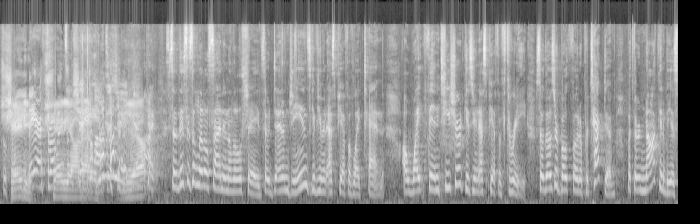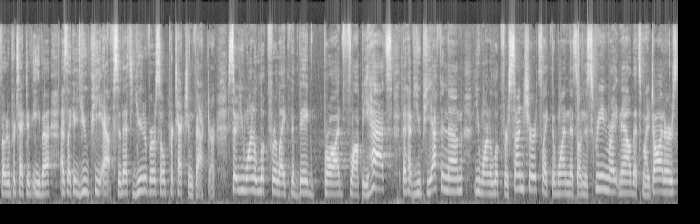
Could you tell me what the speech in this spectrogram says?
Shady. They are throwing Shady some shade. Yeah. Okay. So this is a little sun and a little shade. So denim jeans give you an SPF of like 10. A white thin t-shirt gives you an SPF of 3. So those are both photoprotective, but they're not going to be as photoprotective, Eva, as like a UPF. So that's universal protection factor. So you want to look for like the big broad floppy hats that have UPF in them. You want to look for sun shirts like the one that's on the screen right now. That's my daughter's.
